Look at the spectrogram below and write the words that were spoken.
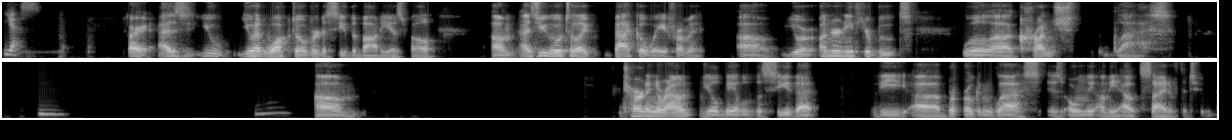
Yes. all right as you you had walked over to see the body as well um as you go to like back away from it uh your underneath your boots will uh crunch glass Mm. um turning around you'll be able to see that the uh broken glass is only on the outside of the tube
